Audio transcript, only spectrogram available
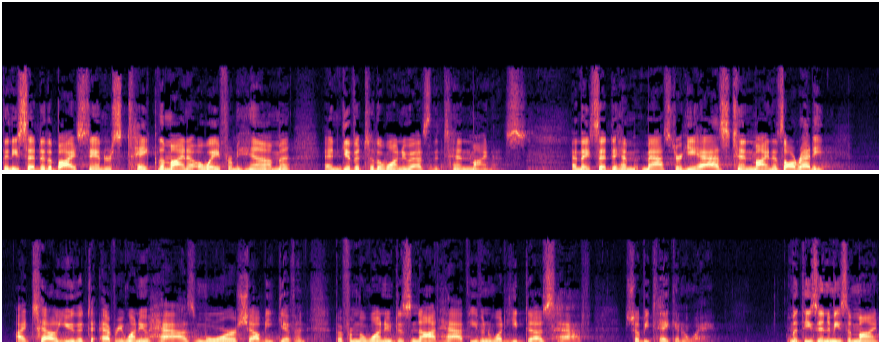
Then he said to the bystanders, Take the mina away from him and give it to the one who has the ten minas. And they said to him, Master, he has ten minas already. I tell you that to everyone who has, more shall be given, but from the one who does not have, even what he does have shall be taken away. But these enemies of mine,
